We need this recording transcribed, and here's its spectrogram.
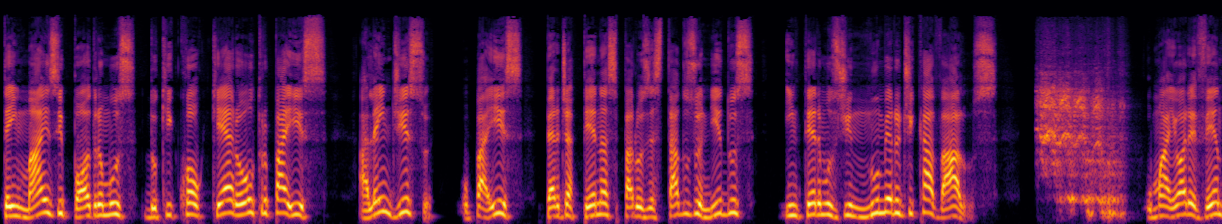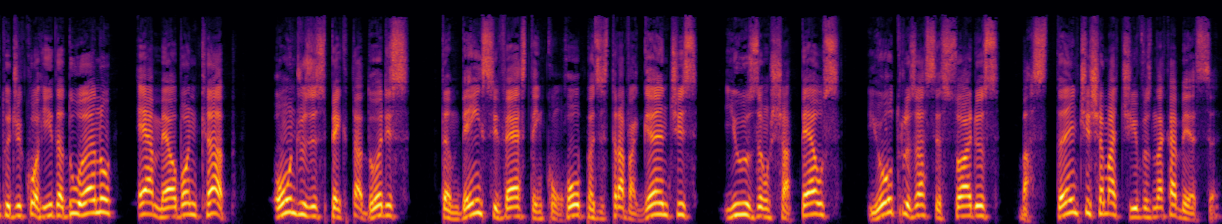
tem mais hipódromos do que qualquer outro país. Além disso, o país perde apenas para os Estados Unidos em termos de número de cavalos o maior evento de corrida do ano é a Melbourne Cup, onde os espectadores também se vestem com roupas extravagantes e usam chapéus e outros acessórios bastante chamativos na cabeça.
